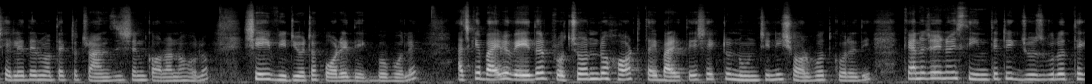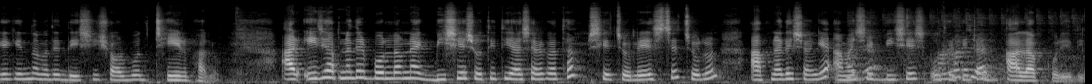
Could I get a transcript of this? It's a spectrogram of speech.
ছেলেদের মতো একটা ট্রানজিশন করানো হলো, সেই ভিডিওটা পরে দেখব বলে। আজকে বাইরে ওয়েদার প্রচণ্ড হট তাই বাড়িতে এসে একটু নুন, চিনি, শরবত করে দিই। কেন জানি ওই সিনথেটিক জুসগুলোর থেকে কিন্তু আমাদের দেশি শরবত ঢের ভালো। আর এই যে আপনাদের বললাম না এক বিশেষ অতিথি আসার কথা সে চলে এসছে। চলুন আপনাদের সঙ্গে আমার সেই বিশেষ অতিথিটার আলাপ করে দিই।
